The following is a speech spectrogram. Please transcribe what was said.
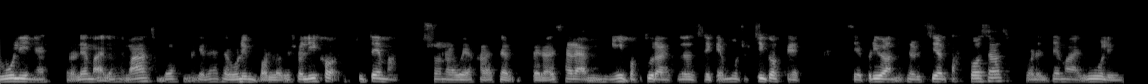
bullying es problema de los demás, vos me querés hacer bullying por lo que yo elijo, es tu tema, yo no lo voy a dejar de hacer, pero esa era mi postura, entonces sé que hay muchos chicos que se privan de hacer ciertas cosas por el tema del bullying.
